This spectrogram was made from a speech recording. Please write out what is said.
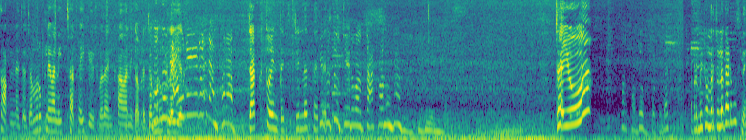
તો આપણને જો જમરૂક લેવાની ઈચ્છા થઈ ગઈ છે બધાને ખાવાની કે આપણે જમરૂક લઈએ. ચાખતો એને પછી ચિલ્લત થાય કે પછી. ચેરવા ચાખવાનું ક્યાં જયું? તો આપણે. મીઠું મરચું લગાડવું છે ને?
